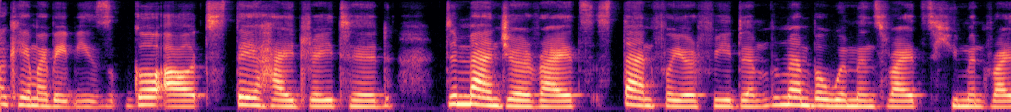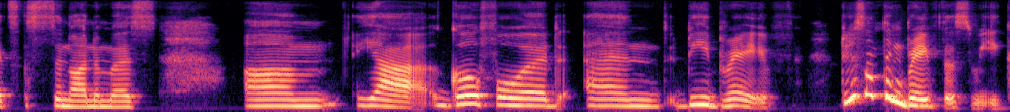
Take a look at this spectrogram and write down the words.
okay, my babies, go out, stay hydrated, demand your rights, stand for your freedom. Remember women's rights, human rights, synonymous. Um, yeah, go forward and be brave. Do something brave this week.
